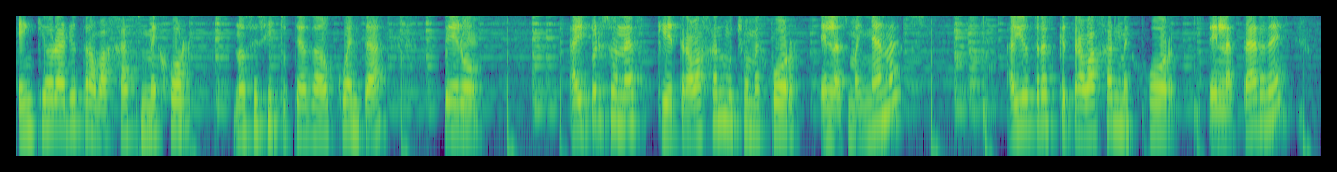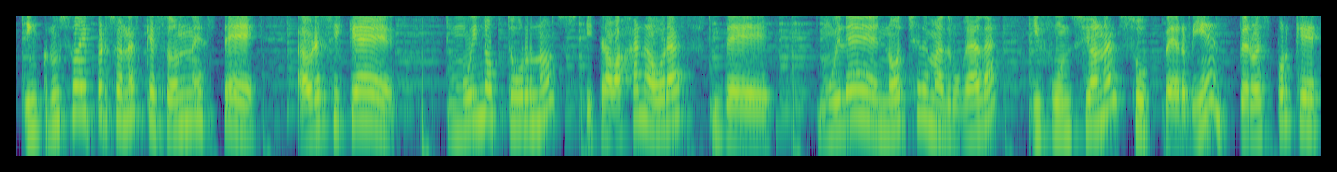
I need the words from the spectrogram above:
en qué horario trabajas mejor. No sé si tú te has dado cuenta, pero hay personas que trabajan mucho mejor en las mañanas hay otras que trabajan mejor en la tarde, incluso hay personas que son, este, ahora sí que muy nocturnos y trabajan a horas de muy de noche, de madrugada y funcionan súper bien, pero es porque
